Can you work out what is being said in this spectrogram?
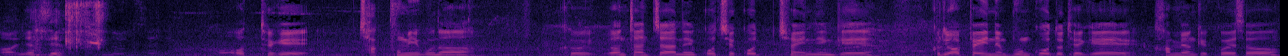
어, 안녕하세요. 어 되게 작품이구나. 그 연탄재 안에 꽃이 꽂혀 있는 게 그리고 옆에 있는 문구도 되게 감명 깊고 해서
